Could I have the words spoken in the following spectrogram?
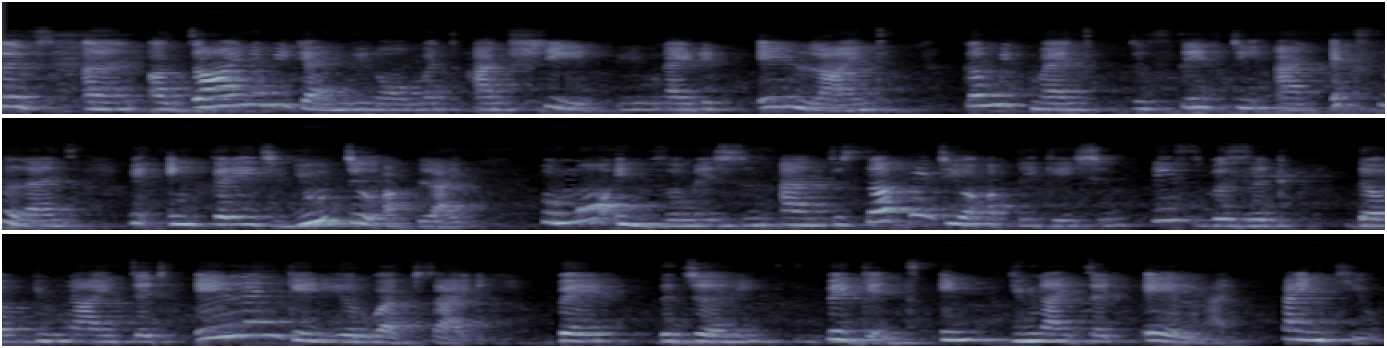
in a dynamic environment and shares United Airlines commitment to safety and excellence, we encourage you to apply. For more information and to submit your application, please visit the United Airline Career website where the journey begins in United Airlines. Thank you.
